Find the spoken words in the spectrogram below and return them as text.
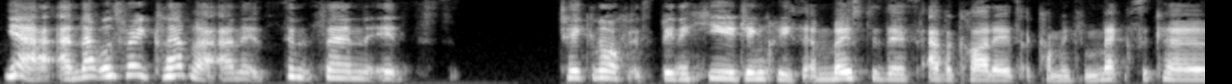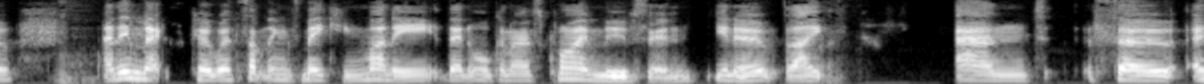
yeah, and that was very clever. And it's since then it's taken off. It's been a huge increase, and most of those avocados are coming from Mexico. Mhm. And in Mexico, when something's making money, then organized crime moves in. You know, like Right. and so uh,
